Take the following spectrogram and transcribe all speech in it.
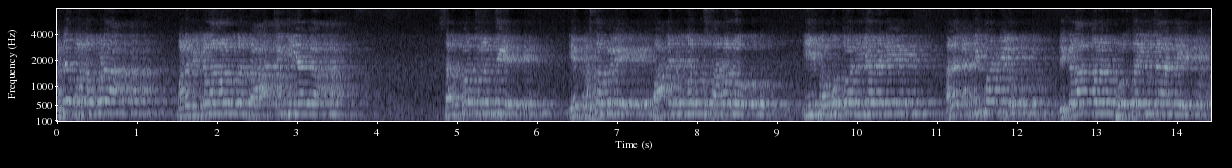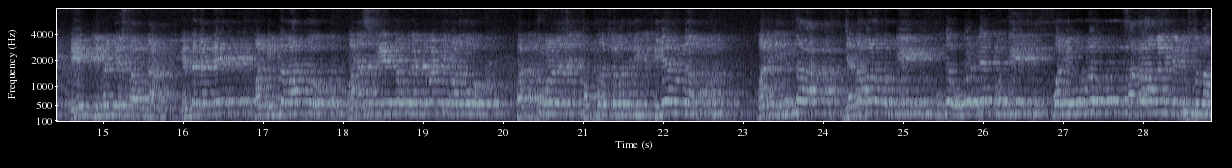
అంటే మనం కూడా మన వికలాలు కూడా రాజకీయంగా సర్పంచ్ నుంచి ఏ అసెంబ్లీ పార్లమెంట్ వరకు స్థానంలో ఈ ప్రభుత్వాలు ఇవ్వాలని అలాగే అన్ని పార్టీలు వికలాంగులను ప్రోత్సహించాలని నేను డిమాండ్ చేస్తా ఉన్నా. ఎందుకంటే మనం ఇంతవరకు మన స్టేట్లో ఉన్నటువంటి మనము పదమూడు లక్షల పదమూడు లక్షల మంది దిగి- ఉన్నాం మనకి ఇంత జనబలం ఉంది ఇంత ఓట్ బ్యాంక్ ఉంది మనం ఎవరు సకాలంలో గెలిపిస్తున్నాం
